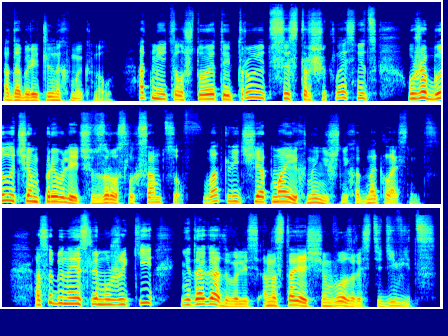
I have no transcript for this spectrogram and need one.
одобрительно хмыкнул. Отметил, что этой троице старшеклассниц уже было чем привлечь взрослых самцов, в отличие от моих нынешних одноклассниц. Особенно если мужики не догадывались о настоящем возрасте девиц.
